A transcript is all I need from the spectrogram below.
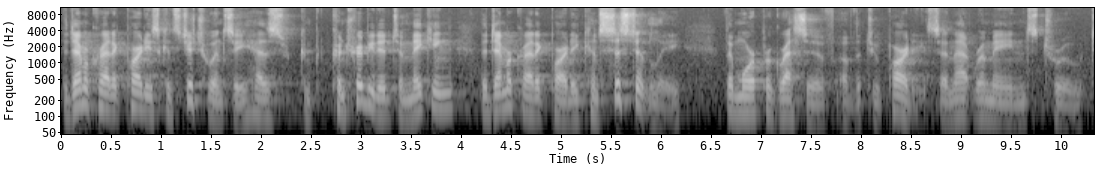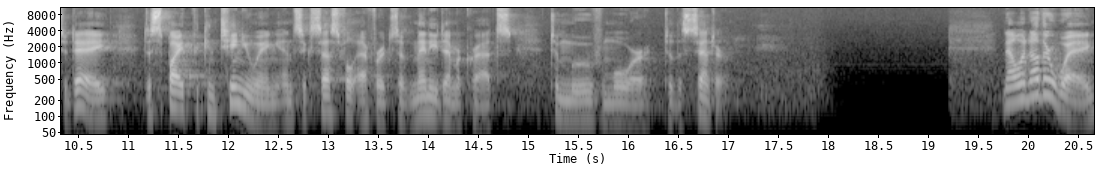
the Democratic Party's constituency has contributed to making the Democratic Party consistently the more progressive of the two parties, and that remains true today, despite the continuing and successful efforts of many Democrats to move more to the center. Now, another way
